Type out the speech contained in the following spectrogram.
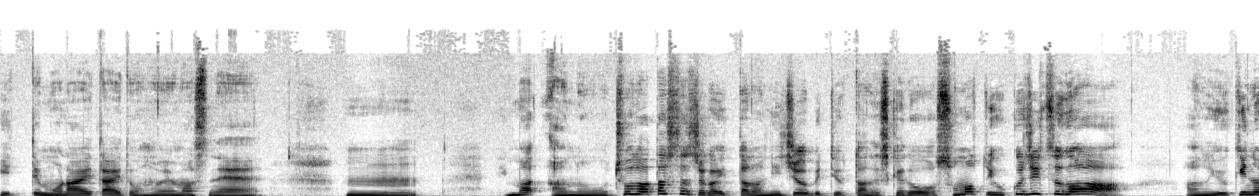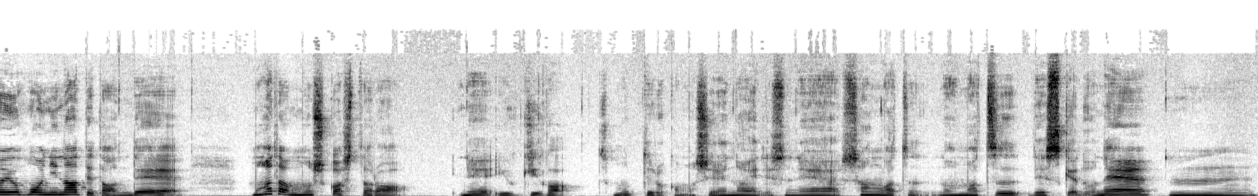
行ってもらいたいと思いますね。うん。今あのちょうど私たちが行ったのは日曜日って言ったんですけどその翌日があの雪の予報になってたんでまだもしかしたらね雪が積もってるかもしれないですね。3月の末ですけどね。うん。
